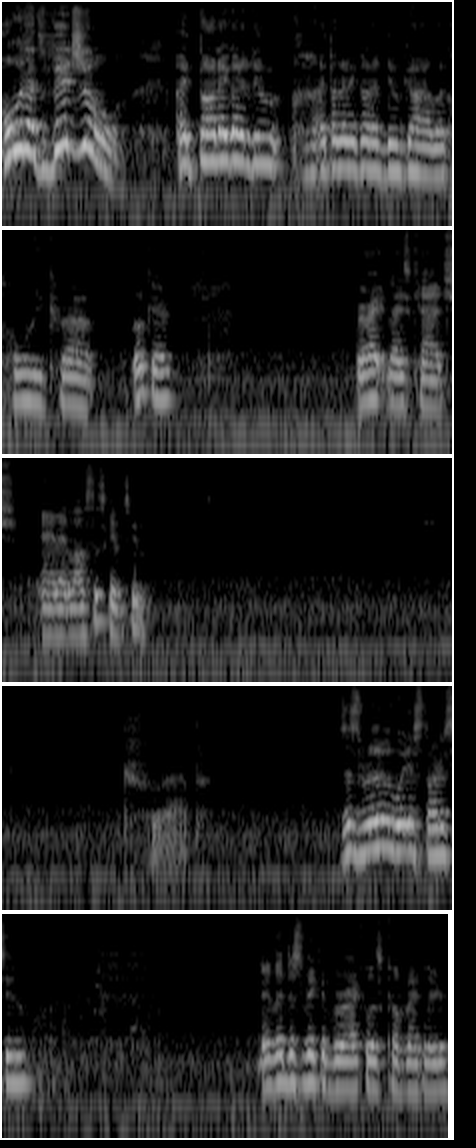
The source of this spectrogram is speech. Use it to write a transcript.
Oh, that's Vigil! I thought I got a new, I thought I got a new guy. I'm like, holy crap. Okay. Alright, nice catch. And I lost this game too. Is this really the way to start a season? And then just make a miraculous comeback later.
